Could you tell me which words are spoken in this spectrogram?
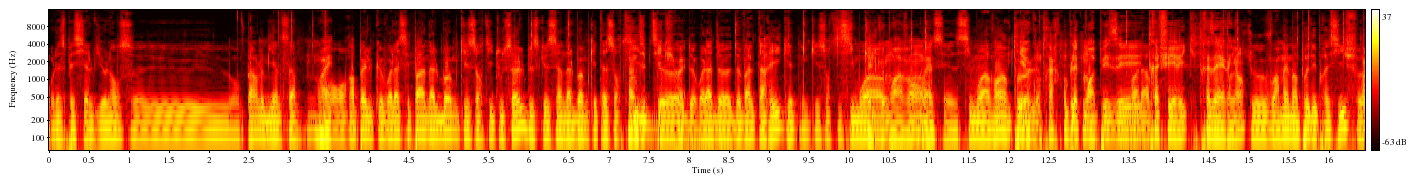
Ou la spéciale violence, euh, on parle bien de ça. Ouais. On rappelle que voilà, c'est pas un album qui est sorti tout seul, puisque c'est un album qui était sorti C'est un diptyque, de, ouais. de- voilà de, de Valtari, qui est, qui est sorti six mois, quelques mois avant, Ouais, c'est six mois avant, un qui est peu, au contraire complètement apaisé, Voilà. très féerique, très aérien. je- voire même un peu dépressif.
